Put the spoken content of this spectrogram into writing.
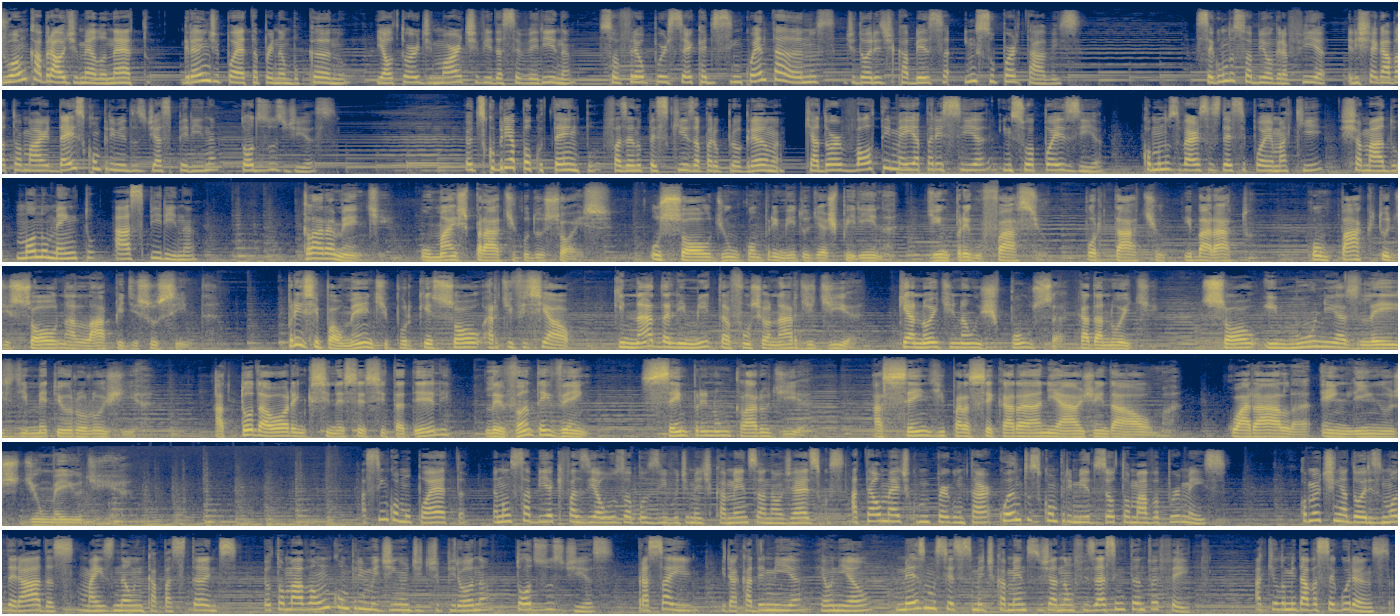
João Cabral de Melo Neto, grande poeta pernambucano e autor de Morte e Vida Severina, sofreu por cerca de 50 anos de dores de cabeça insuportáveis. Segundo sua biografia, ele chegava a tomar 10 comprimidos de aspirina todos os dias. Eu descobri há pouco tempo, fazendo pesquisa para o programa, que a dor volta e meia aparecia em sua poesia, como nos versos desse poema aqui, chamado Monumento à Aspirina. Claramente, o mais prático dos sóis. O sol de um comprimido de aspirina, de emprego fácil, portátil e barato, compacto de sol na lápide sucinta. Principalmente porque sol artificial, que nada limita a funcionar de dia, que a noite não expulsa cada noite, sol imune às leis de meteorologia. A toda hora em que se necessita dele, levanta e vem, sempre num claro dia. Acende para secar a aniagem da alma quará-la em linhos de um meio-dia. Assim como poeta, eu não sabia que fazia uso abusivo de medicamentos analgésicos até o médico me perguntar quantos comprimidos eu tomava por mês. Como eu tinha dores moderadas, mas não incapacitantes, eu tomava um comprimidinho de dipirona todos os dias, para sair, ir à academia, reunião, mesmo se esses medicamentos já não fizessem tanto efeito. Aquilo me dava segurança.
